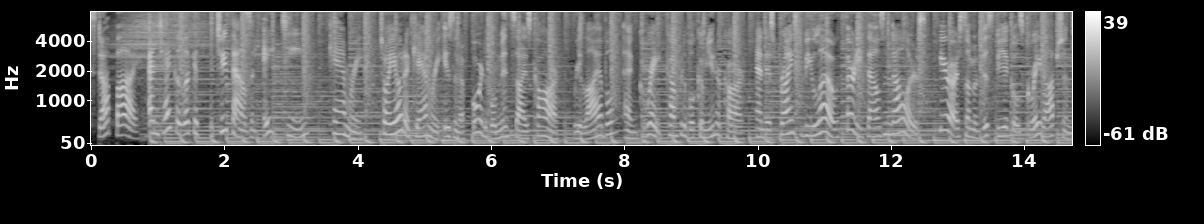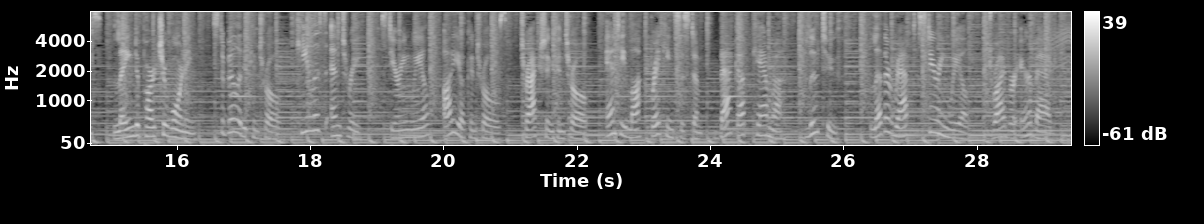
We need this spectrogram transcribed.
Stop by and take a look at the 2018 Camry. Toyota Camry is an affordable midsize car, reliable and great comfortable commuter car, and is priced below $30,000. Here are some of this vehicle's great options. Lane departure warning, stability control, keyless entry, steering wheel, audio controls, traction control, anti-lock braking system, backup camera, Bluetooth, leather wrapped steering wheel, driver airbag.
